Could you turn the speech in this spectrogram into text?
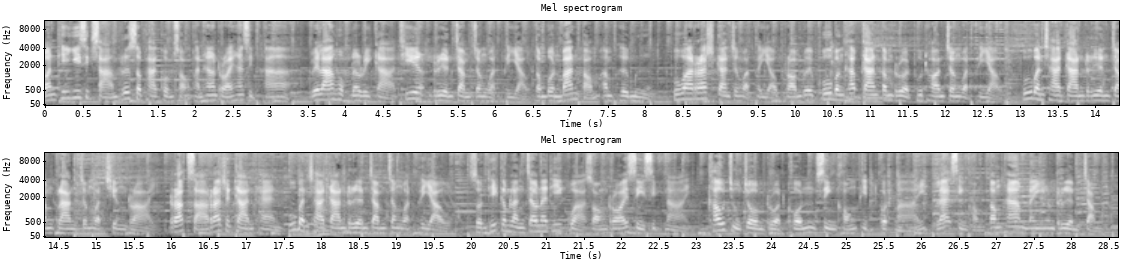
วันที่ 23 พฤษภาคม 2555 เวลา 6นาฬิกาที่เรือนจำจังหวัดพะเยา ตำบลบ้านต๋อม อำเภอเมือง ผู้ว่าราชการจังหวัดพะเยาพร้อมด้วยผู้บังคับการตำรวจภูธรจังหวัดพะเยา ผู้บัญชาการเรือนจำกลางจังหวัดเชียงราย รักษาราชการแทนผู้บัญชาการเรือนจำจังหวัดพะเยา ส่วนที่กำลังเจ้าหน้าที่กว่า 240 นายเข้าจู่โจมตรวจค้นสิ่งของผิดกฎหมาย และสิ่งของต้องห้ามในเรือนจำ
